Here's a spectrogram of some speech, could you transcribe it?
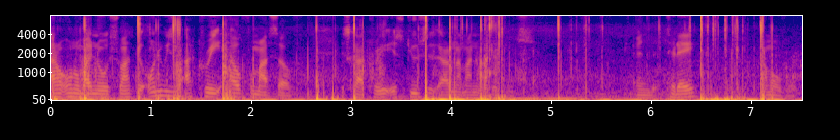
I don't owe nobody no responsibility. The only reason I create hell for myself is because I create excuses and I'm not minding my business. And today, I'm over it.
